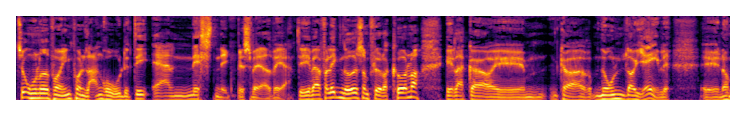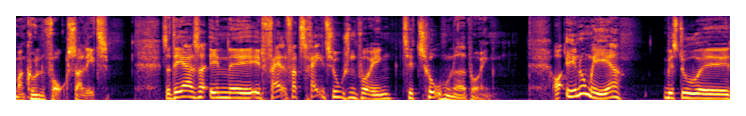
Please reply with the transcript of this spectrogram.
200 point på en lang rute, det er næsten ikke besværet værd. Det er i hvert fald ikke noget, som flytter kunder, eller gør, øh, gør nogen lojale, øh, når man kun får så lidt. Så det er altså en, øh, et fald fra 3.000 point til 200 point. Og endnu mere, hvis du øh,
